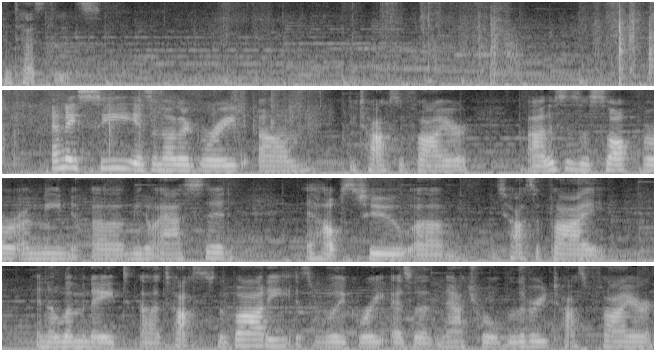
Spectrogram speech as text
intestines. NAC is another great um, detoxifier. Uh, this is a sulfur amino, uh, amino acid. It helps to um, detoxify and eliminate uh, toxins in the body. It's really great as a natural delivery detoxifier.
